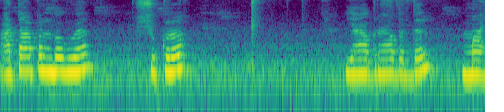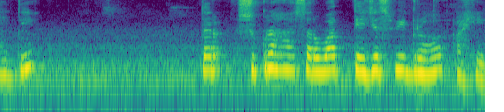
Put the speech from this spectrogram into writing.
आता आपण बघूया शुक्र या ग्रहाबद्दल माहिती. तर शुक्र हा सर्वात तेजस्वी ग्रह आहे.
